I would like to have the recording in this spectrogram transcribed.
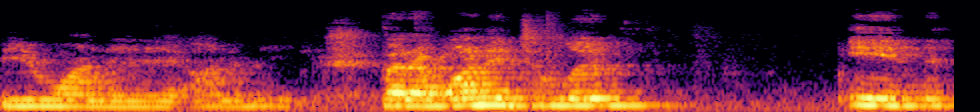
You wanted it on a beach. but I wanted to live in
